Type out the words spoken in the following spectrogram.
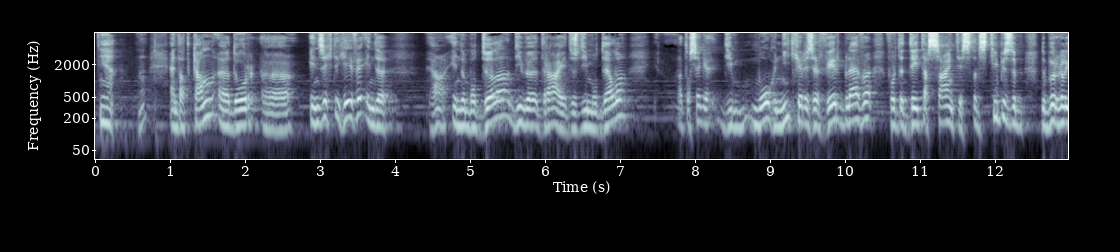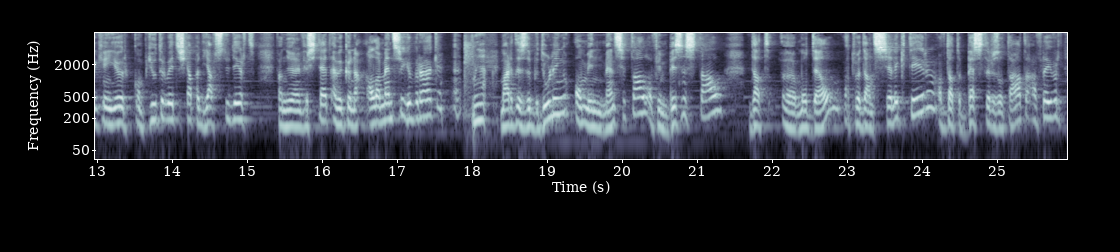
Ja. En dat kan door inzicht te geven in de ja, in de modellen die we draaien. Dus die modellen, laten we zeggen, die mogen niet gereserveerd blijven voor de data scientist. Dat is typisch de, de burgerlijke ingenieur computerwetenschappen die afstudeert van de universiteit. En we kunnen alle mensen gebruiken. Ja. Maar het is de bedoeling om in mensentaal of in businesstaal dat uh, model, wat we dan selecteren, of dat de beste resultaten aflevert,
